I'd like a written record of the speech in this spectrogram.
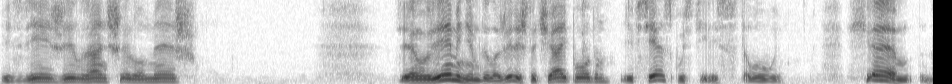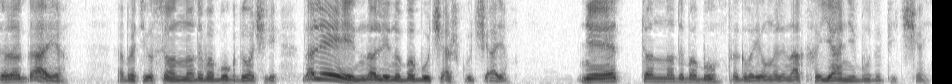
Ведь здесь жил раньше Ромеш. Тем временем доложили, что чай подан, и все спустились в столовую. «Хем, дорогая!» — обратился он Нода Бабу к дочери. «Налей Налину Бабу чашку чая». «Нет, Нода Бабу», — проговорил Налинакха, — «я не буду пить чай».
